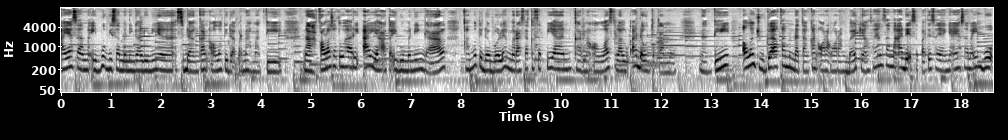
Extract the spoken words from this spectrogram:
ayah sama ibu bisa meninggal dunia, sedangkan Allah tidak pernah mati. Nah, kalau suatu hari ayah atau ibu meninggal, kamu tidak boleh merasa kesepian karena Allah selalu ada untuk kamu. Nanti Allah juga akan mendatangkan orang-orang baik yang sayang sama adik seperti sayangnya ayah sama ibu.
